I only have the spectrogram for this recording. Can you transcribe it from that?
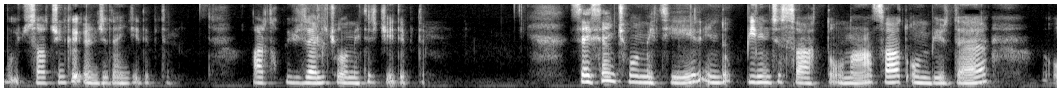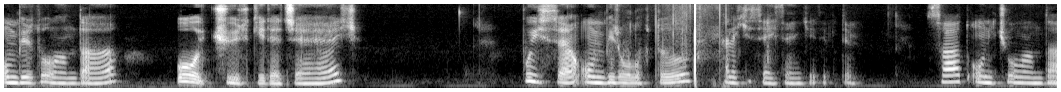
Bu 3 saat çünkü önceden gedibdi. Artıq bu 150 kilometr gedibdi. 80 kilometr indi birinci saatda ona saat 11-də 11-də olanda o 200 gedəcək. Bu isə 11 olubdu. Hələ ki 80 gedibdi. Saat 12 olanda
